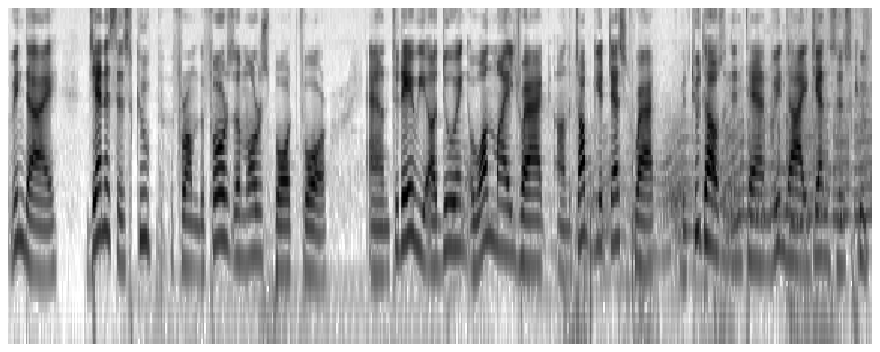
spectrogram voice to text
Hyundai Genesis Coupe from the Forza Motorsport 4 and today we are doing a one mile drag on the Top Gear test track with 2010 Hyundai Genesis Coupe.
